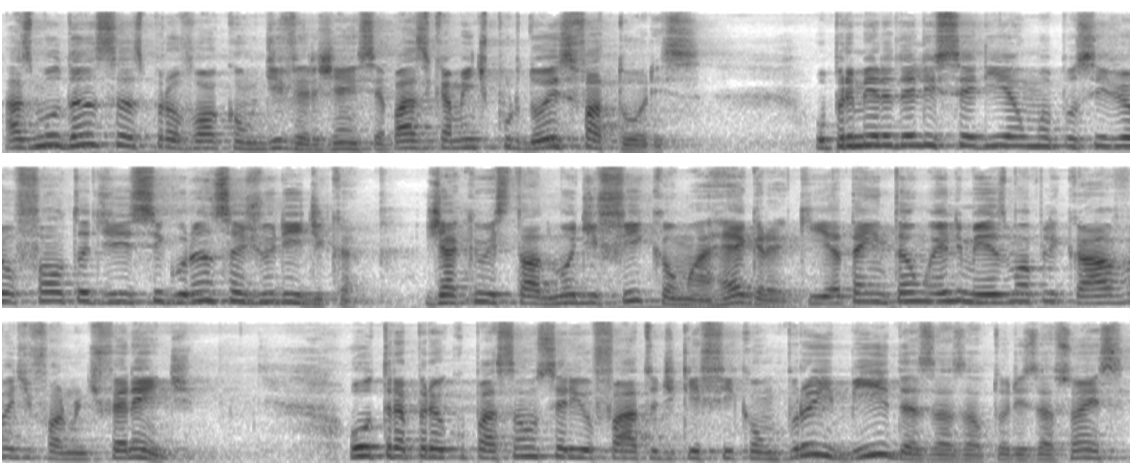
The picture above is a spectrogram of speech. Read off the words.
As mudanças provocam divergência basicamente por dois fatores. O primeiro deles seria uma possível falta de segurança jurídica, já que o Estado modifica uma regra que até então ele mesmo aplicava de forma diferente. Outra preocupação seria o fato de que ficam proibidas as autorizações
